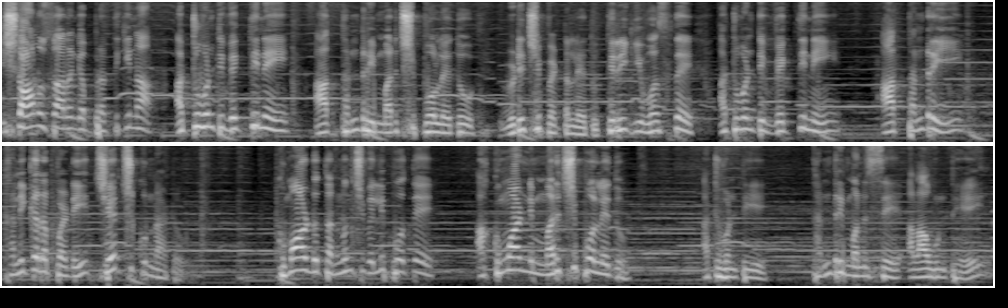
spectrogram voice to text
ఇష్టానుసారంగా బ్రతికిన అటువంటి వ్యక్తినే ఆ తండ్రి మర్చిపోలేదు విడిచిపెట్టలేదు. తిరిగి వస్తే అటువంటి వ్యక్తిని ఆ తండ్రి కనికరపడి చేర్చుకున్నాడు. కుమారుడు తన నుంచి వెళ్ళిపోతే ఆ కుమారుడిని మర్చిపోలేదు. అటువంటి తండ్రి మనసే అలా ఉంటే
